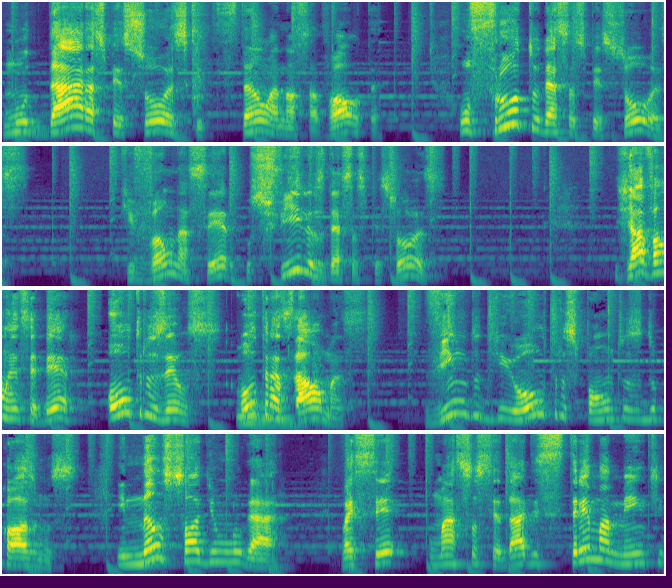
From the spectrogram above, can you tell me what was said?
mudar as pessoas que estão à nossa volta, o fruto dessas pessoas que vão nascer, os filhos dessas pessoas, já vão receber outros eus, Uhum. outras almas, vindo de outros pontos do cosmos. E não só de um lugar. Vai ser uma sociedade extremamente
